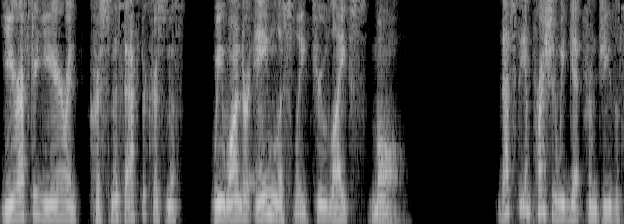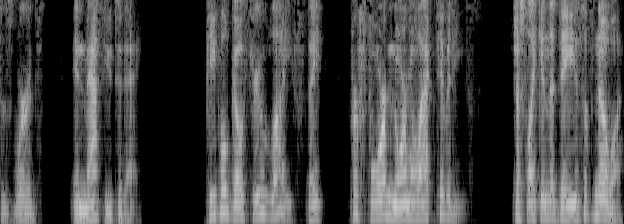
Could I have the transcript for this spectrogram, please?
Year after year and Christmas after Christmas, we wander aimlessly through life's mall. That's the impression we get from Jesus' words in Matthew today. People go through life. They perform normal activities. Just like in the days of Noah,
